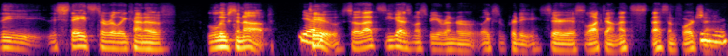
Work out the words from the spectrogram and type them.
the the states to really kind of loosen up yeah too. So that's you guys must be under like some pretty serious lockdown. That's that's unfortunate. Mhm.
